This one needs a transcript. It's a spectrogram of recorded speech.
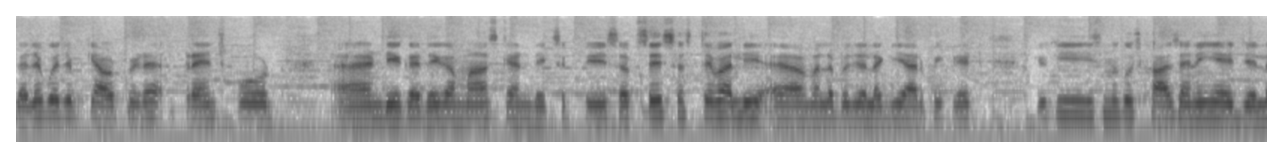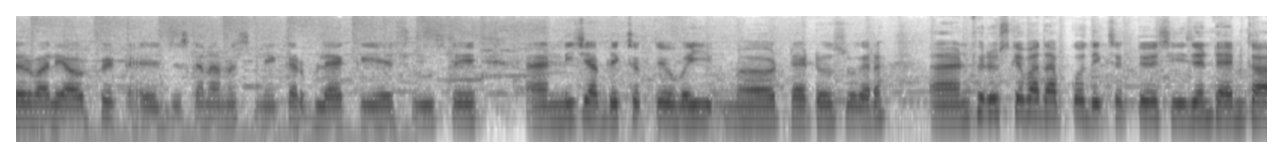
गजब गजब के आउटफिट है। ट्रेंच कोट एंड ये गधे का मास्क एंड देख सकते हैं। सबसे सस्ते वाली मतलब मुझे लगी आर पी क्रेट क्योंकि इसमें कुछ खास है नहीं है जेलर वाली आउटफिट जिसका नाम है स्नेकर ब्लैक ये शूज़ थे। एंड नीचे आप देख सकते हो वही टैटोस वगैरह। एंड फिर उसके बाद आपको देख सकते हो सीज़न टेन का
